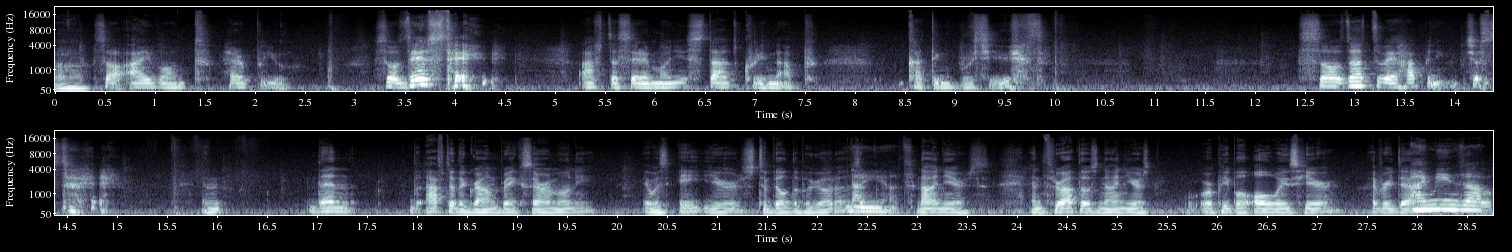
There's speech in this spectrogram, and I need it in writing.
Uh, So I want to help you. So they stay after ceremony, start clean up, cutting bushes. so that's way happening. Just and then after the ground break ceremony, it was eight years to build the pagoda. Nine years. Nine years. And throughout those nine years, were people always here every day? I mean, the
